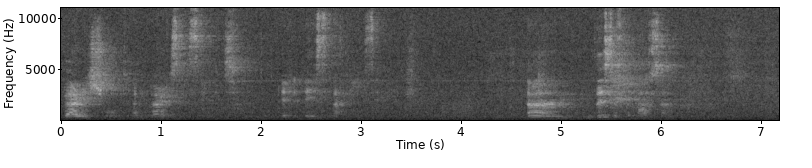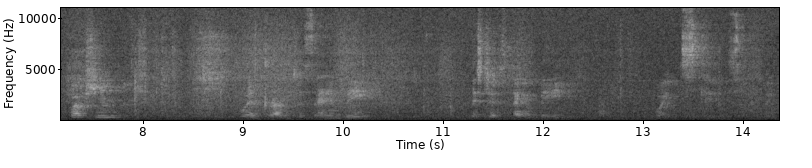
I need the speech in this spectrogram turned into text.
Very short and very succinct. It is that easy. Um, this is the pattern. With parameters a and b. It's just a and b waits to something.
